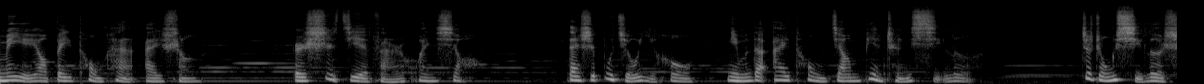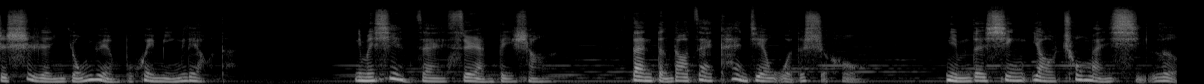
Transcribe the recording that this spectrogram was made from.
们也要悲痛和哀伤，而世界反而欢笑。但是不久以后，你们的哀痛将变成喜乐。这种喜乐是世人永远不会明了的。你们现在虽然悲伤，但等到再看见我的时候，你们的心要充满喜乐，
